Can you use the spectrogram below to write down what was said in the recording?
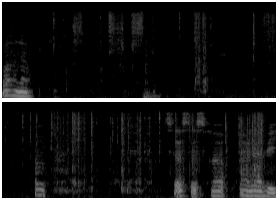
Voilà. Ça, ce sera à laver.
